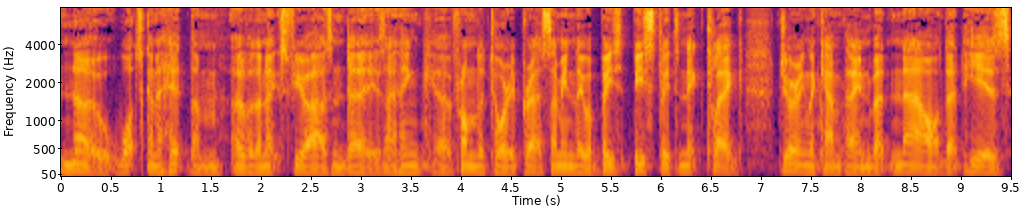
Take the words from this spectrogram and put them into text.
know what's going to hit them over the next few hours and days. I think uh, from the Tory press. I mean, they were beast- beastly to Nick Clegg during the campaign, but now that he is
